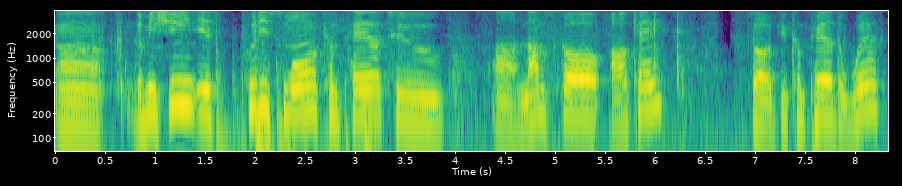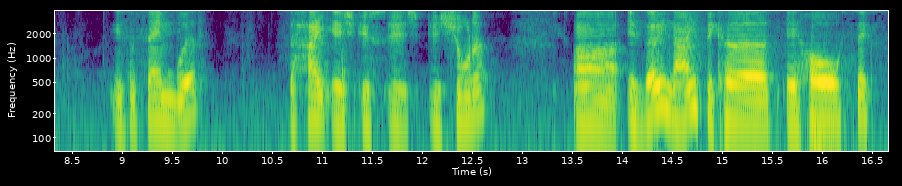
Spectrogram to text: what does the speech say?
Uh, the machine is pretty small compared to uh, Numskull Arcade. So if you compare the width, it's the same width. The height is, is, is, is shorter. Uh, it's very nice because it holds six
